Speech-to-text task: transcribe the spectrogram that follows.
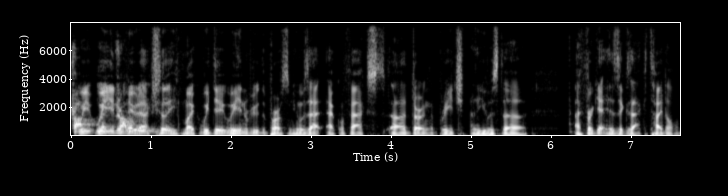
pro- we, we like interviewed probably- actually, Mike. We did. We interviewed the person who was at Equifax uh, during the breach. He was the, I forget his exact title,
